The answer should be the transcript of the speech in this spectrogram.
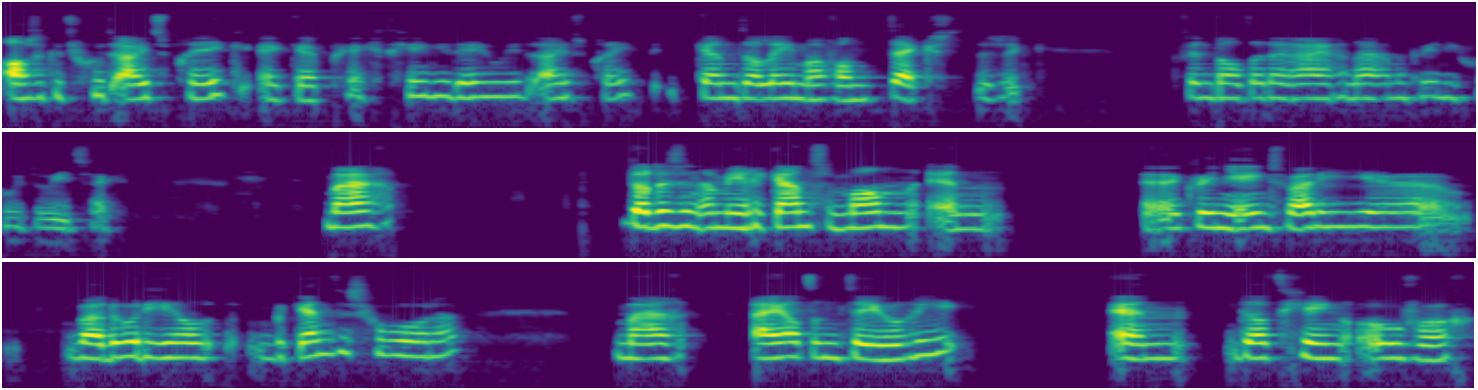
als ik het goed uitspreek. Ik heb echt geen idee hoe je het uitspreekt. Ik ken het alleen maar van tekst. Dus ik, vind het altijd een rare naam. Ik weet niet goed hoe je het zegt. Maar dat is een Amerikaanse man. En uh, ik weet niet eens waar die, uh, waardoor hij heel bekend is geworden. Maar hij had een theorie. En dat ging over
